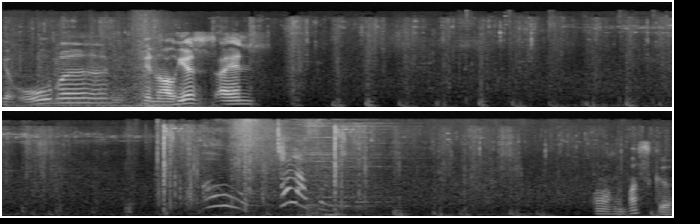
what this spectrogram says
Hier oben, genau, hier ist ein Oh, toller Fund. Oh, noch eine Maske.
